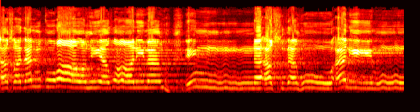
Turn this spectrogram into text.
أخذ القرى وهي ظالمة. إن أخذه أليم.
